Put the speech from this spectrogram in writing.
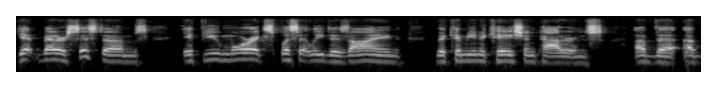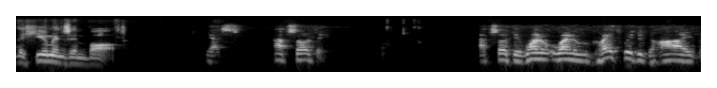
get better systems if you more explicitly design the communication patterns of the of the humans involved yes absolutely absolutely one one great way to drive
